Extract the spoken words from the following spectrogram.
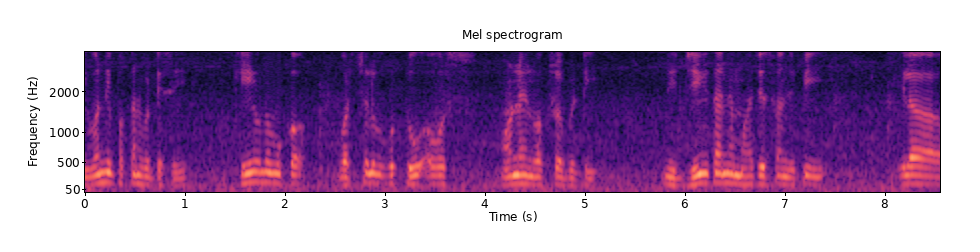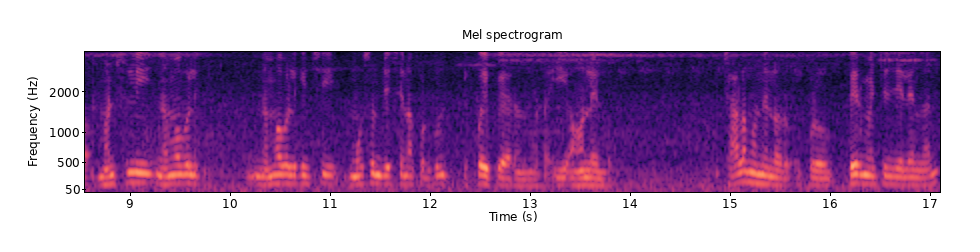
ఇవన్నీ పక్కన పెట్టేసి కేవలం ఒక వర్చువల్గా ఒక టూ అవర్స్ ఆన్లైన్ వర్క్షాప్ పెట్టి నీ జీవితాన్ని మార్చేస్తా అని చెప్పి ఇలా మనుషుల్ని నమ్మబలి నమ్మబలికించి మోసం చేసే నా కొడుకులు ఎక్కువైపోయారనమాట ఈ ఆన్లైన్లో చాలామంది ఉన్నారు. ఇప్పుడు పేరు మెన్షన్ చేయలేను కానీ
